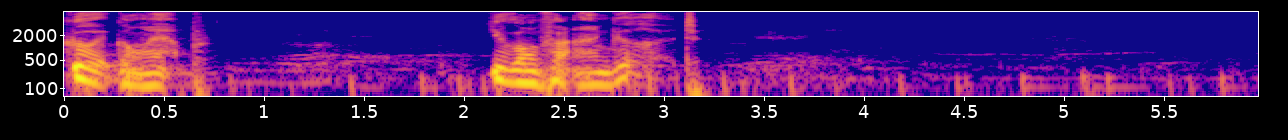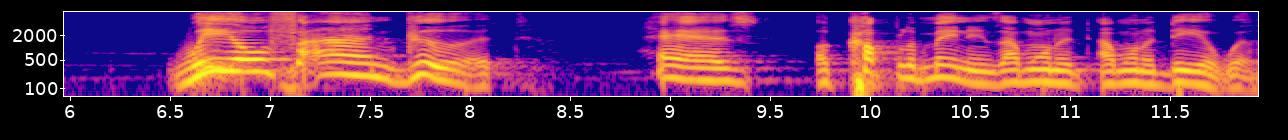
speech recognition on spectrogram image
good gonna happen. You're gonna find good. Will find good has a couple of meanings I want to I want to deal with.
